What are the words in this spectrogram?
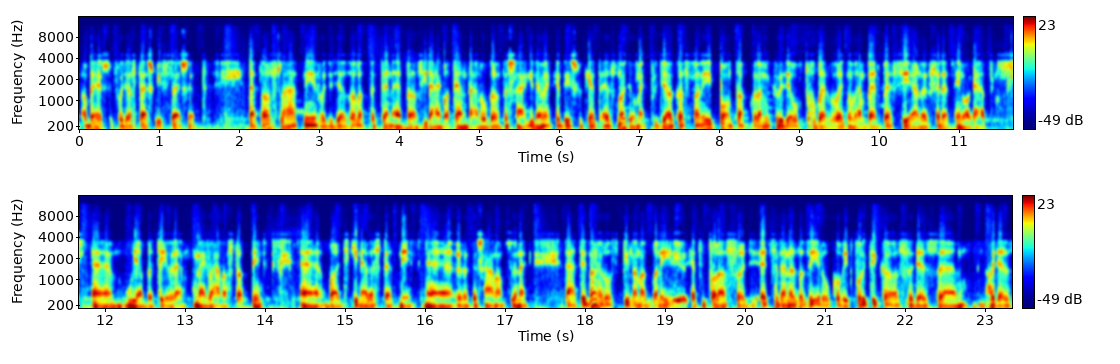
a belső fogyasztás visszaesett. Tehát azt látni, hogy ugye az alapvetően ebbe az irányba tendáló gazdasági növekedésüket, ez nagyon meg tudja akasztani, pont akkor, amikor ugye októberben vagy novemberben elnök szeretné magát e, újabb öt évre megválasztatni, e, vagy kineveztetni e, örökös államfőnek. Tehát egy nagyon rossz pillanatban éri őket utol az, hogy egyszerűen ez az zero covid politika, az, hogy ez, e, hogy ez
